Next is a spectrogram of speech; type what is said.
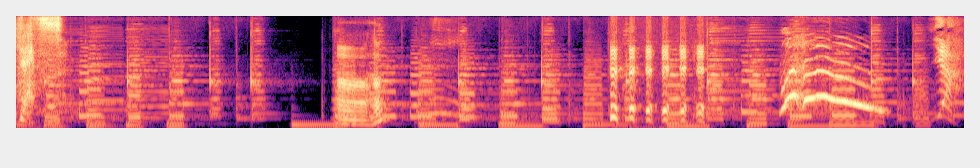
Yes! Uh huh. Yeah!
